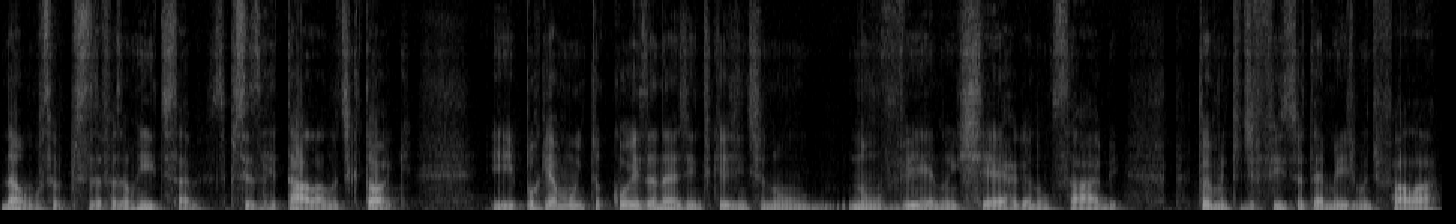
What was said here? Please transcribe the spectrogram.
Não, você precisa fazer um hit, sabe? Você precisa hitar lá no TikTok. E porque é muita coisa, né, gente, que a gente não, não vê, não enxerga, não sabe. Então é muito difícil até mesmo de falar.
